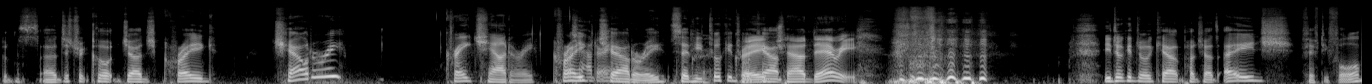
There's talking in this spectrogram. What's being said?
goodness, uh, District Court Judge Craig Chowdhury? Craig Chowdhury. Craig Chowdhury. Chowdhury said he took into Craig account Chowdhury. He took into account Punchard's age, 54,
